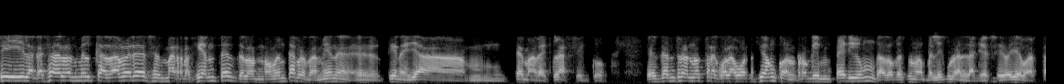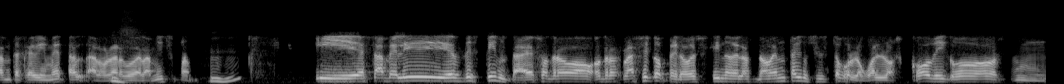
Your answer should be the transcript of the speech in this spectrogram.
La Casa de los Mil Cadáveres es más reciente, es de los 90, pero también eh, tiene ya un tema de clásico. Es dentro de nuestra colaboración con Rock Imperium, dado que es una película en la que se oye bastante heavy metal a lo largo de la misma. Y esta peli es distinta, es otro otro clásico, pero es cine de los 90, insisto, con lo cual los códigos, mm,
